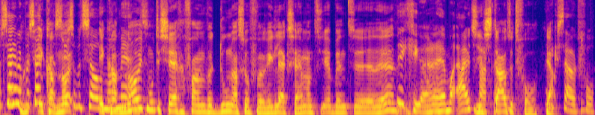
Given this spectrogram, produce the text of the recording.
zijn, we zijn ik had, precies nooit, op hetzelfde ik had moment. nooit moeten zeggen van we doen alsof we relaxed zijn, want je bent, eh, Ik ging er helemaal je uitzakken. stout het vol. Ja. Ik stout vol.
